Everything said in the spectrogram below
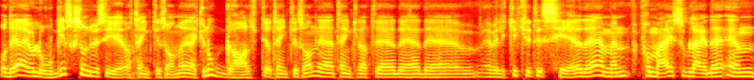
Og det er jo logisk, som du sier, å tenke sånn. Og det er ikke noe galt i å tenke sånn. Jeg tenker at det, det, det, jeg vil ikke kritisere det, men for meg så ble det en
